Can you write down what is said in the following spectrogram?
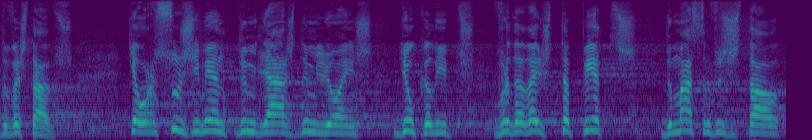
devastados que é o ressurgimento de milhares de milhões de eucaliptos, verdadeiros tapetes de massa vegetal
